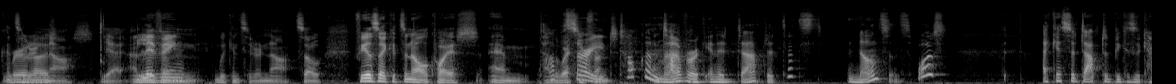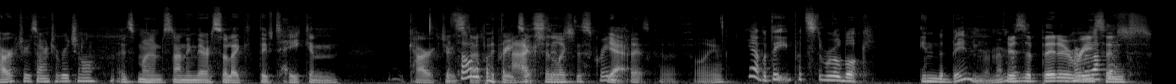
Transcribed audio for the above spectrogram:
consider Rule out. not. Yeah, and Living. living, we consider not. So feels like it's an all quiet um, on the Top, Western sorry, Front. Top Gun And Top- Maverick in adapted. That's nonsense. What? I guess adapted because the characters aren't original. Is my understanding there. So like they've taken characters It's all that about the pre-existed. action. Like the screenplay Yeah. is kind of fine. Yeah, but they, it puts the rule book in the bin. Remember? There's a bit of Remember recent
